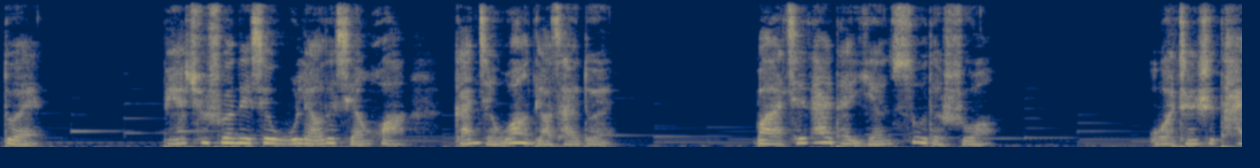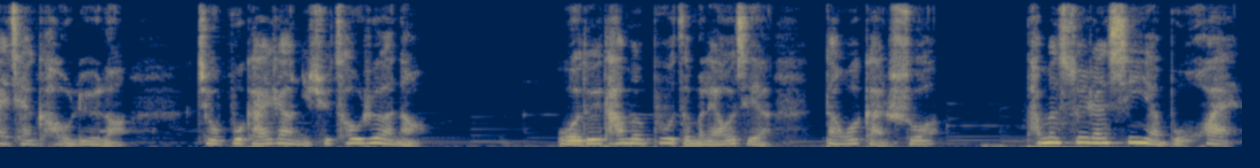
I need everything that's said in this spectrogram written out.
对，别去说那些无聊的闲话，赶紧忘掉才对。马奇太太严肃地说：“我真是太欠考虑了，就不该让你去凑热闹。我对他们不怎么了解，但我敢说，他们虽然心眼不坏，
